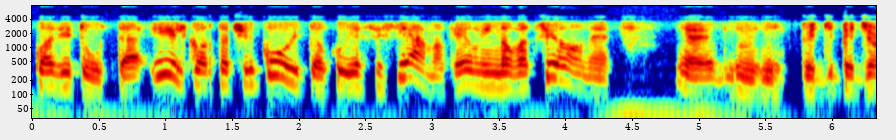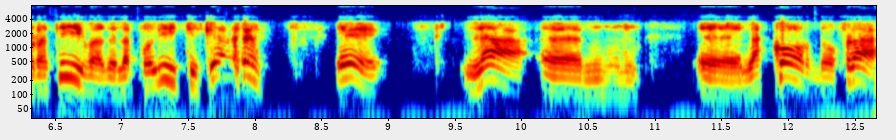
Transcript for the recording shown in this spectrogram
quasi tutta. Il cortocircuito a cui assistiamo, che è un'innovazione eh, peggiorativa della politica, è la, ehm, eh, l'accordo fra,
